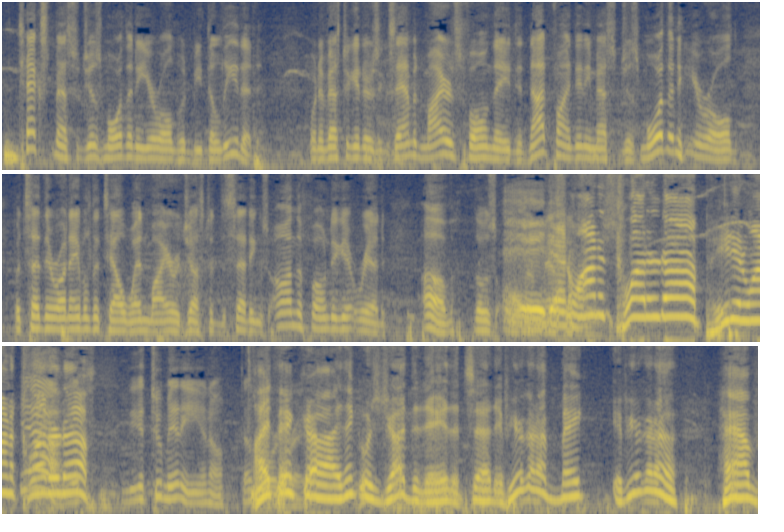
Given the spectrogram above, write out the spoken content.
that text messages more than a year old would be deleted. When investigators examined Meyer's phone, they did not find any messages more than a year old, but said they were unable to tell when Meyer adjusted the settings on the phone to get rid of those older He messages. didn't want it cluttered up. He didn't want it Yeah, cluttered up. You get too many, you know. I think uh, I think it was Judd today that said if you're gonna make if you're gonna have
